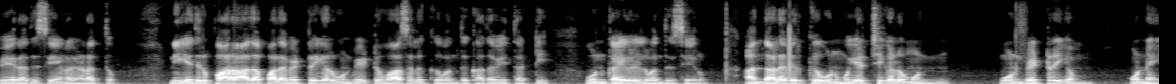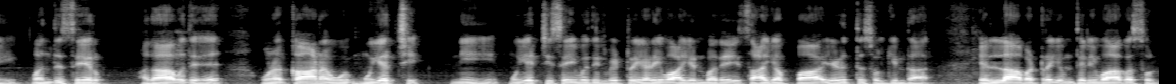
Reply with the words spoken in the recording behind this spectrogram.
பேரதிசயங்கள் நடத்தும். நீ எதிர்பாராத பல வெற்றிகள் உன் வீட்டு வாசலுக்கு வந்து கதவை தட்டி உன் கைகளில் வந்து சேரும். அந்த அளவிற்கு உன் முயற்சிகளும் உன் உன் வெற்றியும் உன்னை வந்து சேரும். அதாவது உனக்கான முயற்சி நீ முயற்சி செய்வதில் வெற்றி அடைவாய் என்பதை சாயப்பா எடுத்து சொல்கின்றார். எல்லாவற்றையும் தெளிவாக சொல்.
